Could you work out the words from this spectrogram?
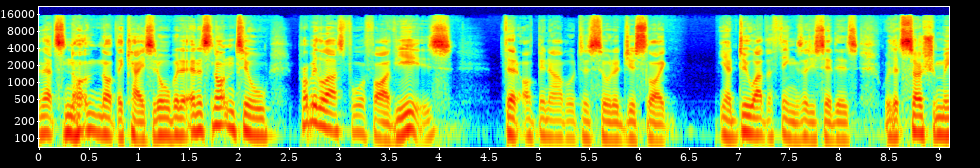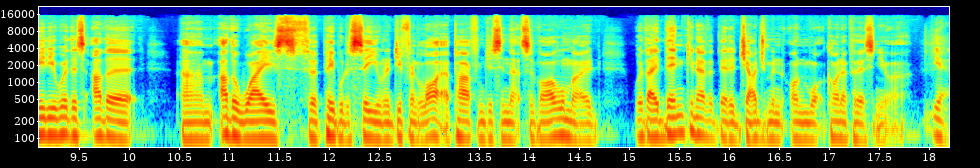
and that's not not the case at all. But and it's not until probably the last four or five years that I've been able to sort of just like you know do other things. As you said, there's whether it's social media, whether it's other um, other ways for people to see you in a different light, apart from just in that survival mode, where they then can have a better judgment on what kind of person you are yeah,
